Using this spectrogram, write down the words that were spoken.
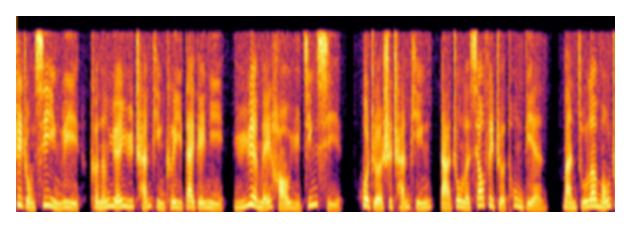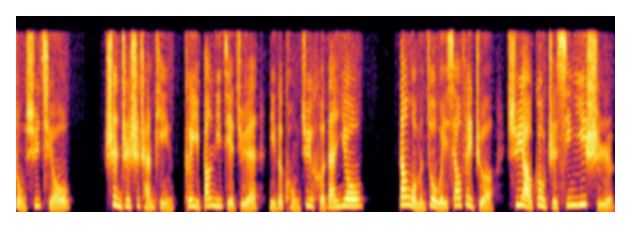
这种吸引力可能源于产品可以带给你愉悦、美好与惊喜，或者是产品打中了消费者痛点，满足了某种需求，甚至是产品可以帮你解决你的恐惧和担忧。当我们作为消费者需要购置新衣时，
